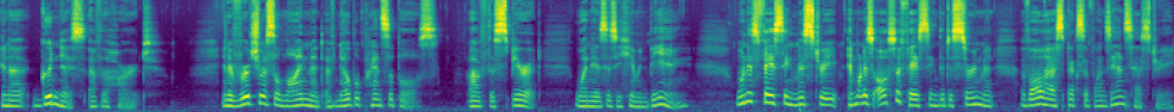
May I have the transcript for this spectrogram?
in a goodness of the heart, in a virtuous alignment of noble principles of the spirit one is as a human being, one is facing mystery and one is also facing the discernment of all aspects of one's ancestry.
